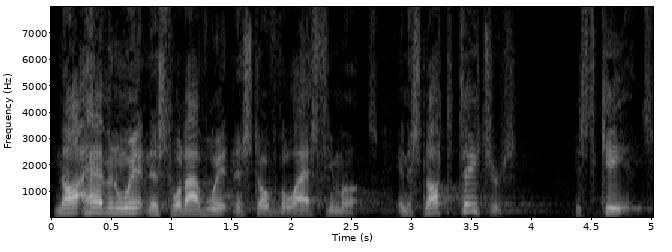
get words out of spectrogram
Not having witnessed what I've witnessed over the last few months. And it's not the teachers, it's the kids.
